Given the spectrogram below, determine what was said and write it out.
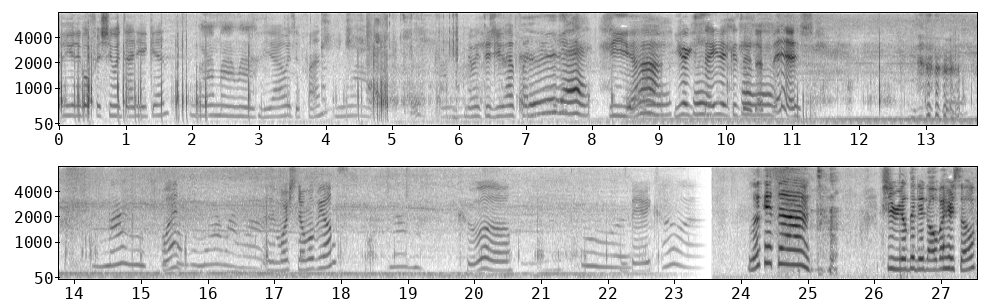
Are you gonna go fishing with Daddy again? Yeah, Mama. Yeah, was it fun? Yeah. Did you have fun? Yeah. Yeah, you're excited because there's a fish. Mommy. What? More snowmobiles? Cool. Very cool. Look at that! she reeled it in all by herself.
